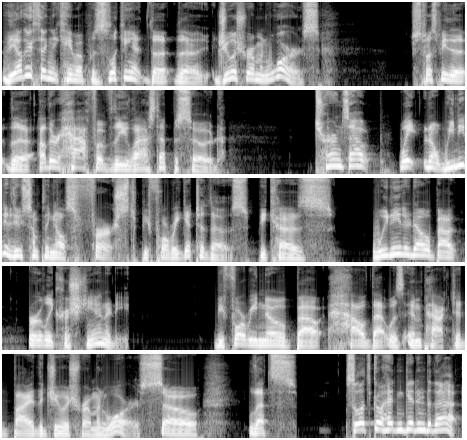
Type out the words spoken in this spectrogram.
the other thing that came up was looking at the the Jewish Roman Wars. Supposed to be the, the other half of the last episode. Turns out, wait, no, we need to do something else first before we get to those because we need to know about early Christianity before we know about how that was impacted by the Jewish Roman wars. So let's so let's go ahead and get into that.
